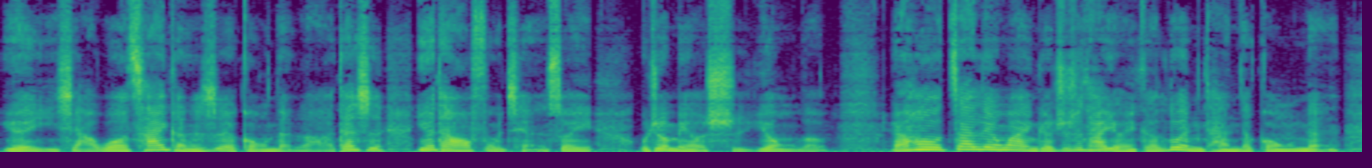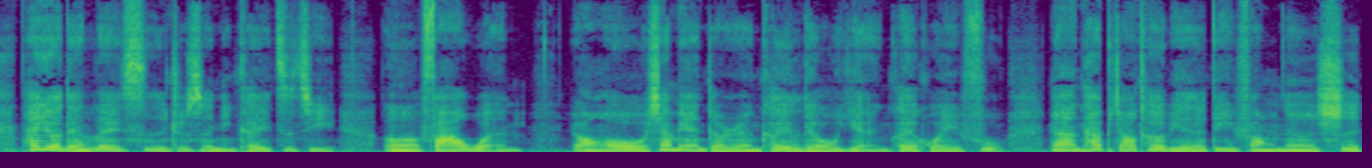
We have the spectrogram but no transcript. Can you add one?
约一下。我猜可能是个功能啦，但是因为它要付钱，所以我就没有使用了。然后再另外一个就是它有一个论坛的功能，它有点类似，就是你可以自己呃发文，然后下面的人可以留言，可以回复。那它比较特别的地方呢，是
